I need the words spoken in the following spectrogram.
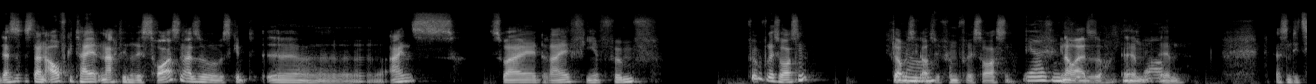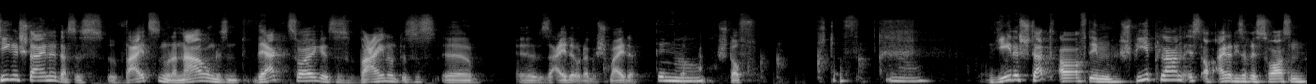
das ist dann aufgeteilt nach den Ressourcen. Also es gibt äh, eins, zwei, drei, vier, fünf, fünf Ressourcen. Ich glaube, genau. es sieht genau. aus wie fünf Ressourcen. Ja, genau, also ähm, ähm, das sind die Ziegelsteine, das ist Weizen oder Nahrung, das sind Werkzeuge, das ist Wein und das ist äh, äh, Seide oder Geschmeide. Genau. Oder Stoff. Stoff, genau. Und jede Stadt auf dem Spielplan ist auf einer dieser Ressourcen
